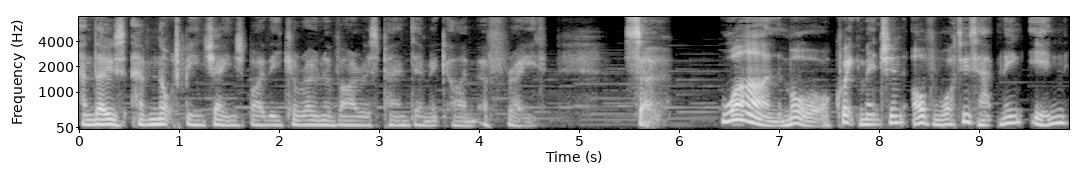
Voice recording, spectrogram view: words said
and those have not been changed by the coronavirus pandemic, I'm afraid. So, one more quick mention of what is happening in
